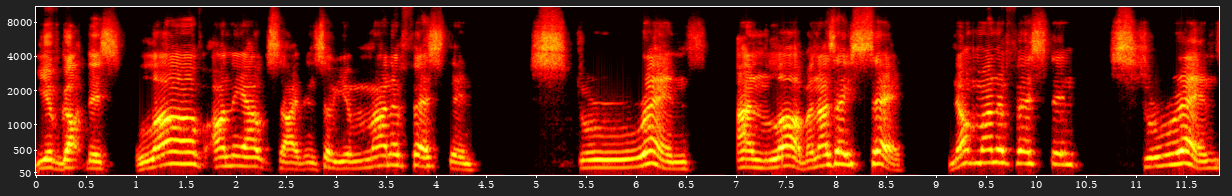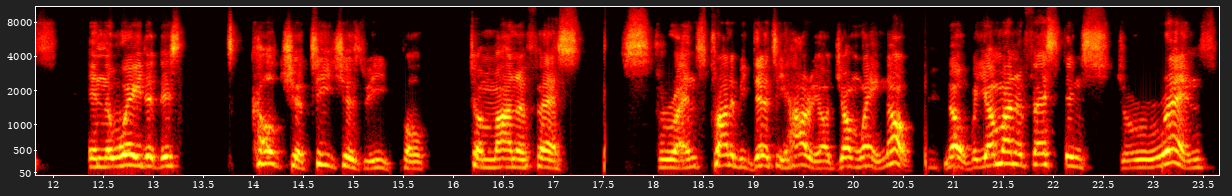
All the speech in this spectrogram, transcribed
You've got this love on the outside. And so you're manifesting strength and love. And as I said, not manifesting strength in the way that this culture teaches people to manifest strength, trying to be Dirty Harry or John Wayne. No, no, but you're manifesting strength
